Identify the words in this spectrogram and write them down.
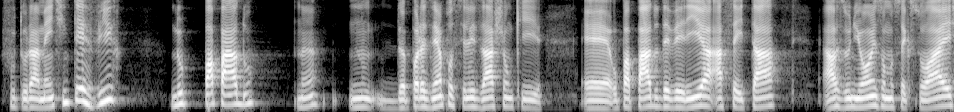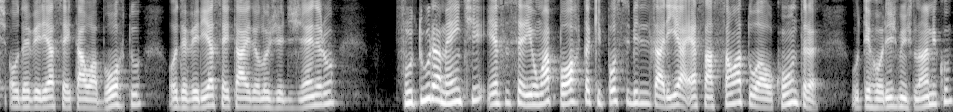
futuramente, intervir no papado. Né? Por exemplo, se eles acham que é, o papado deveria aceitar as uniões homossexuais, ou deveria aceitar o aborto, ou deveria aceitar a ideologia de gênero, futuramente essa seria uma porta que possibilitaria essa ação atual contra o terrorismo islâmico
